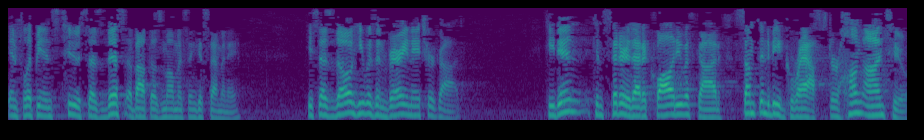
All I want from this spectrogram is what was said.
in Philippians 2 says this about those moments in Gethsemane. He says, though he was in very nature God, he didn't consider that equality with God something to be grasped or hung onto.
